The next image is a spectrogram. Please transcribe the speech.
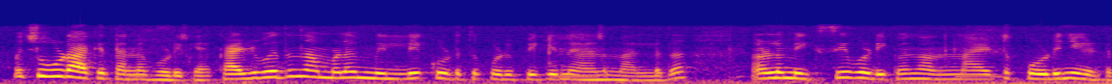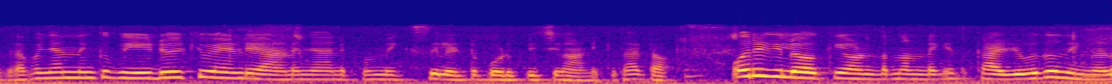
അപ്പോൾ ചൂടാക്കി തന്നെ പൊടിക്കുക കഴിവതും നമ്മൾ മില്ലിൽ കൊടുത്ത് പൊടിപ്പിക്കുന്നതാണ് നല്ലത്. നമ്മൾ മിക്സി പൊടിക്കുമ്പോൾ നന്നായിട്ട് പൊടിഞ്ഞു കിട്ടത്തില്ല അപ്പോൾ ഞാൻ നിങ്ങൾക്ക് വീഡിയോയ്ക്ക് വേണ്ടിയാണ് ഞാനിപ്പോൾ മിക്സിയിലിട്ട് പൊടിപ്പിച്ച് കാണിക്കുന്നത് കേട്ടോ. ഒരു കിലോ ഒക്കെ ഉണ്ടെന്നുണ്ടെങ്കിൽ കഴിവതും നിങ്ങൾ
